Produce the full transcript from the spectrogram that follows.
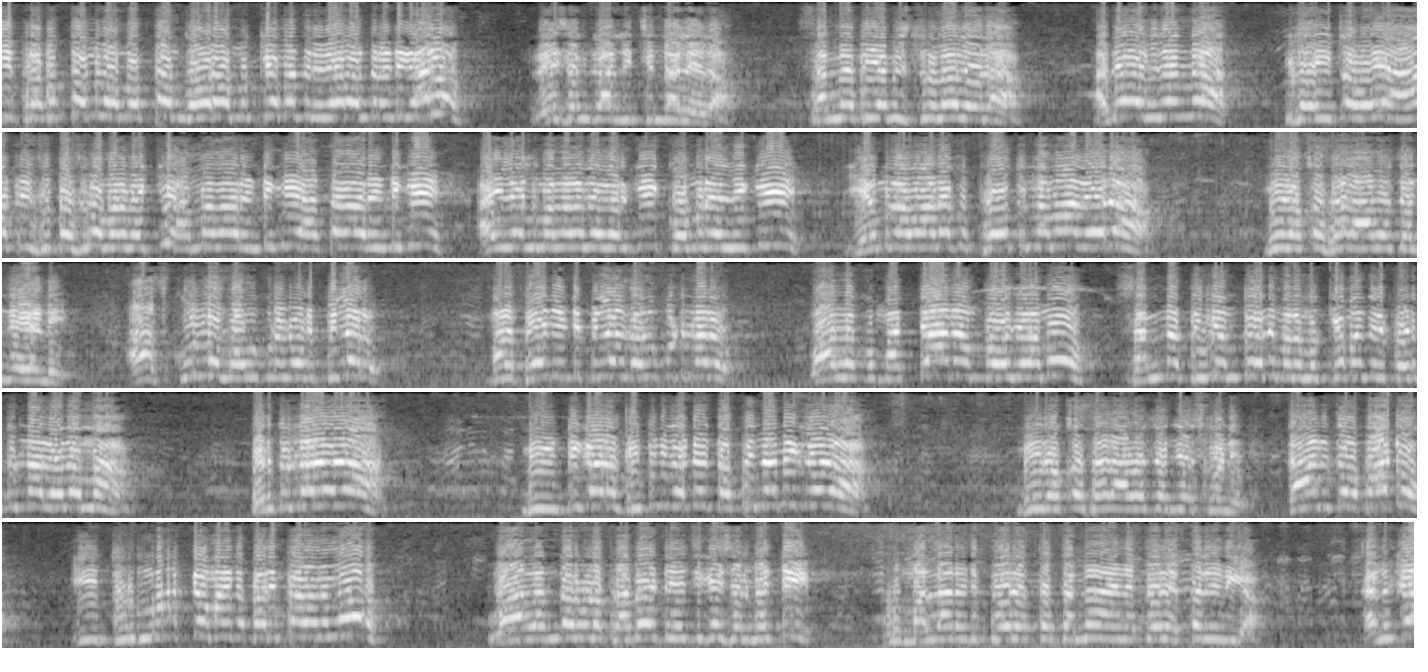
ఈ ప్రభుత్వంలో మొత్తం గౌరవ ముఖ్యమంత్రి రేవంత్ రెడ్డి గారు రేషన్ కార్డులు ఇచ్చిందా లేదా? సన్న బియ్యం ఇస్తున్నా లేదా? అదే విధంగా ఇలా ఇట్లా పోయి ఆర్టీసీ బస్సులో మనం ఎక్కి అమ్మగారింటికి అత్తగారింటికి ఐలాండ్ మల్లన్న దగ్గరికి కొమురెల్లికి ఏములవాడకు పోతున్నామా లేదా? మీరు ఒక్కసారి ఆలోచన చేయండి. ఆ స్కూల్లో చదువుకున్నటువంటి పిల్లలు మన పేదింటి పిల్లలు చదువుకుంటున్నారు. వాళ్ళకు మధ్యాహ్నం భోజనము సన్న బియ్యంతో మన ముఖ్యమంత్రి పెడుతున్నా లేదమ్మా? పెడుతున్నా లేదా? మీ ఇంటికాడ టిఫిన్ కట్టే తప్పిందా మీకు లేదా? మీరు ఒక్కసారి ఆలోచన చేసుకోండి. దానితో పాటు ఈ దుర్మార్గమైన పరిపాలనలో వాళ్ళందరూ కూడా ప్రైవేట్ ఎడ్యుకేషన్ పెట్టి ఇప్పుడు మల్లారెడ్డి పేరు ఎత్తన్నా ఆయన పేరు ఎత్తలేనిగా. కనుక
